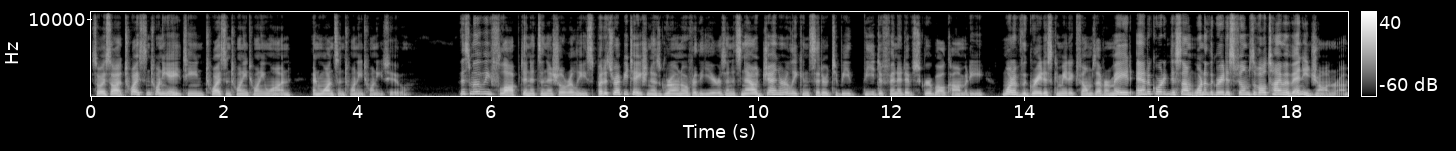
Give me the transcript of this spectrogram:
so I saw it twice in 2018, twice in 2021, and once in 2022. This movie flopped in its initial release, but its reputation has grown over the years and it's now generally considered to be the definitive screwball comedy, one of the greatest comedic films ever made, and according to some, one of the greatest films of all time of any genre.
